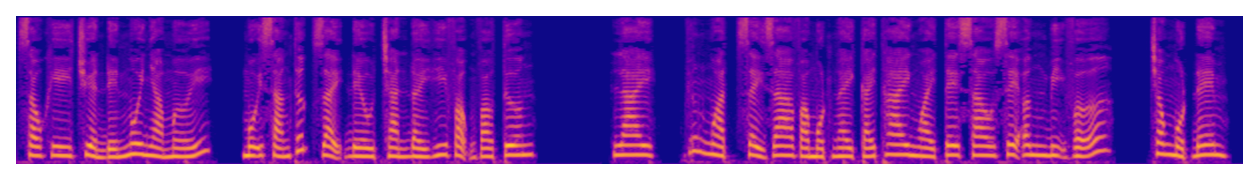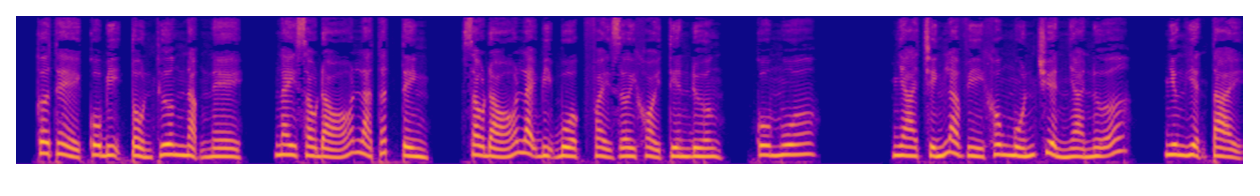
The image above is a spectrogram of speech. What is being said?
sau khi chuyển đến ngôi nhà mới, mỗi sáng thức dậy đều tràn đầy hy vọng vào tương. Lai, vương ngoặt xảy ra vào một ngày cái thai ngoài tê sao xê ân bị vỡ. Trong một đêm, cơ thể cô bị tổn thương nặng nề, ngay sau đó là thất tình, sau đó lại bị buộc phải rời khỏi tiền đường. Cô mua nhà chính là vì không muốn chuyển nhà nữa, nhưng hiện tại,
